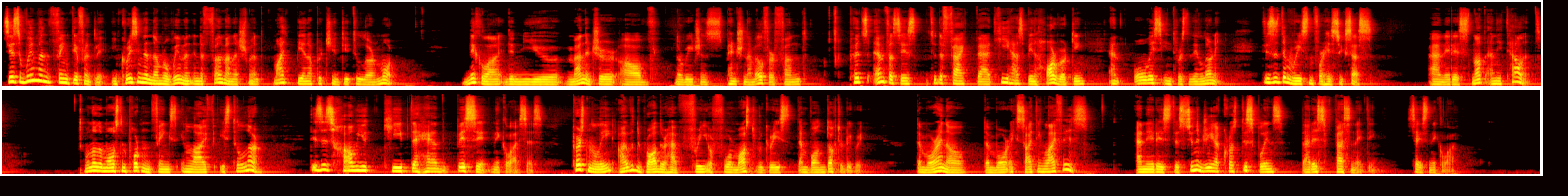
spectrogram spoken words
Since women think differently, increasing the number of women in the fund management might be an opportunity to learn more. Nicolai, the new manager of Norwegian's pension and welfare fund, puts emphasis to the fact that he has been hardworking and always interested in learning. This is the reason for his success, and it is not any talent. One of the most important things in life is to learn. This is how you keep the head busy, Nicolai says. Personally, I would rather have three or four master degrees than one doctor degree. The more I know, the more exciting life is. And it is the synergy across disciplines that is fascinating, says Nicolai.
